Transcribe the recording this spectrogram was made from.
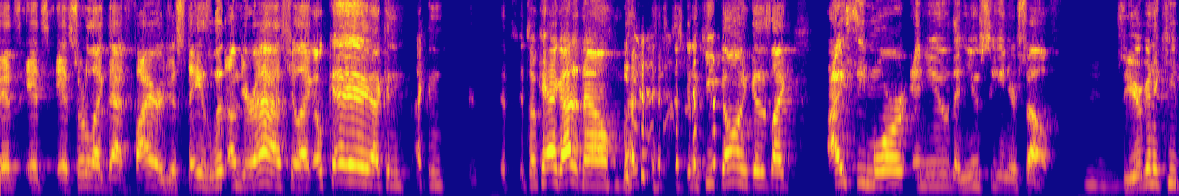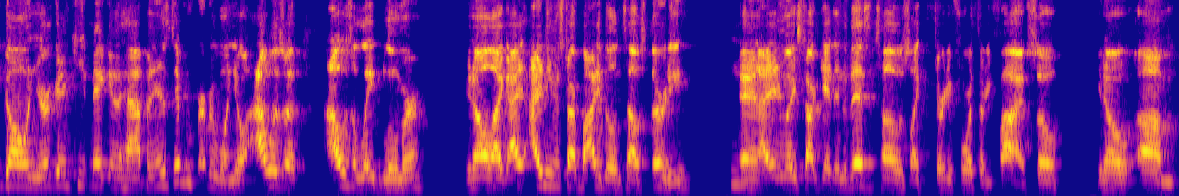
it's it's it's sort of like that fire just stays lit under your ass. You're like, okay, I can I can, it's, it's okay, I got it now. But it's just gonna keep going because it's like I see more in you than you see in yourself. Mm. So you're gonna keep going. You're gonna keep making it happen. And it's different for everyone. You know, I was a I was a late bloomer. You know, like I, I didn't even start bodybuilding until I was 30, Yeah. and I didn't really start getting into this until I was like 34, 35. So you know, um,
